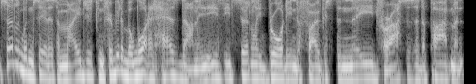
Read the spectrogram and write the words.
Certainly wouldn't see it as a major contributor, but what it has done is it's certainly brought into focus the need for us as a department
